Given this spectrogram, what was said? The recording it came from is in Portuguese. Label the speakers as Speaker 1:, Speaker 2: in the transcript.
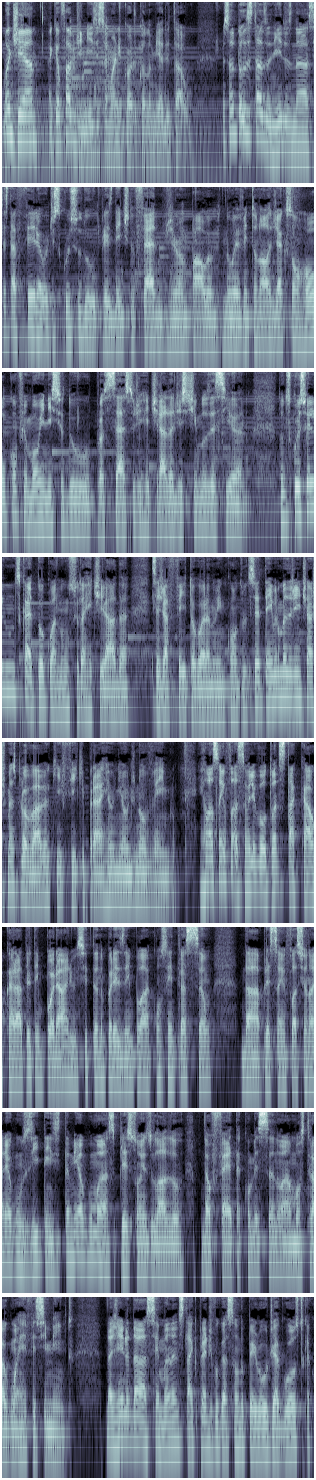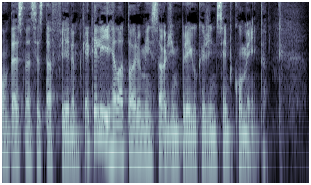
Speaker 1: Bom dia, aqui é o Fábio Diniz e esse é o Morning Call de Economia do Itaú. Começando pelos Estados Unidos, na sexta-feira, o discurso do presidente do Fed, Jerome Powell, no evento anual Jackson Hole, confirmou o início do processo de retirada de estímulos esse ano. No discurso, ele não descartou que o anúncio da retirada seja feito agora no encontro de setembro, mas a gente acha mais provável que fique para a reunião de novembro. Em relação à inflação, ele voltou a destacar o caráter temporário, citando, por exemplo, a concentração da pressão inflacionária em alguns itens e também algumas pressões do lado da oferta começando a mostrar algum arrefecimento. Na agenda da semana, destaque para a divulgação do payroll de agosto, que acontece na sexta-feira, que é aquele relatório mensal de emprego que a gente sempre comenta.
